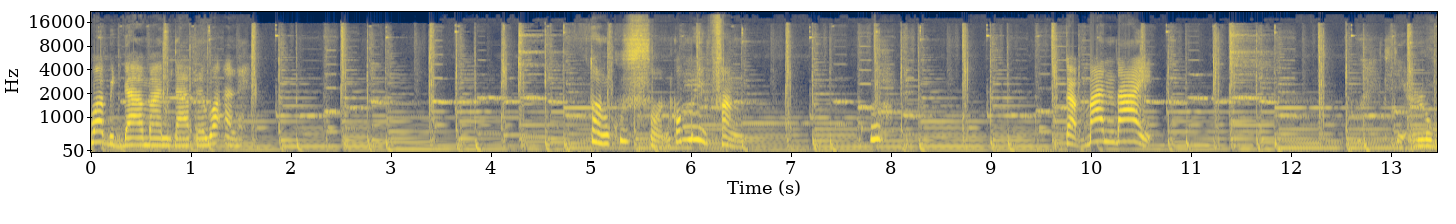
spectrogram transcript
ว่าบิดามารดาแปลว่าอะไร ตอนครูสอนก็ไม่ฟังอุ๊ยกลับบ้านได้ เสียลม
